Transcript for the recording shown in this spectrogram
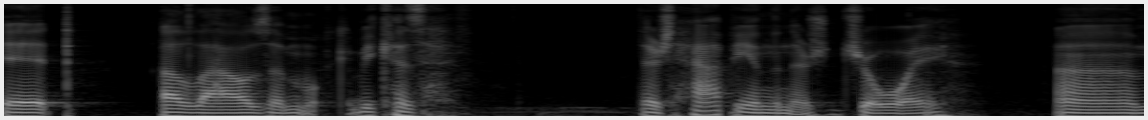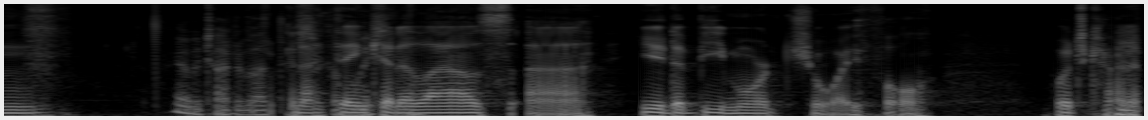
it allows them because there's happy and then there's joy. Um, Yeah, we talked about this. and I think it allows uh, you to be more joyful, which kind Mhm.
